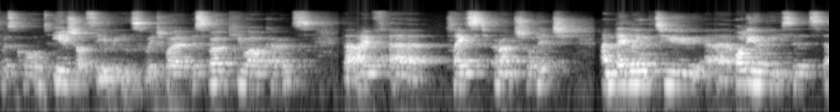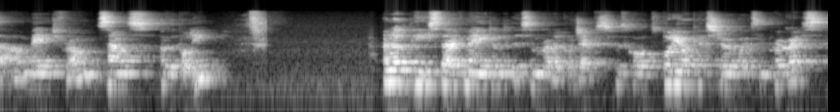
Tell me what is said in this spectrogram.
was called Earshot Series, which were bespoke QR codes that I've uh, placed around Shoreditch and they link to uh, audio pieces that are made from sounds of the body. Another piece that I've made under this umbrella project was called Body Orchestra Works in Progress.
